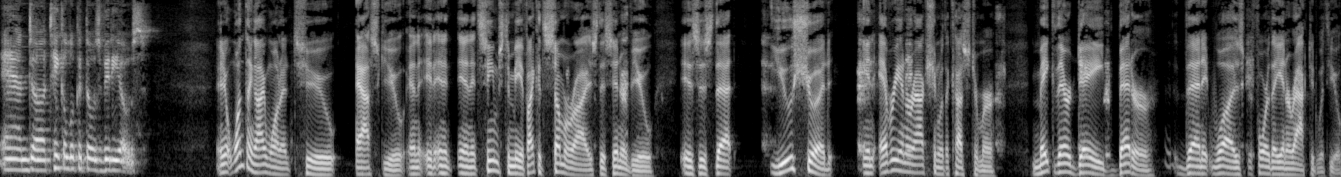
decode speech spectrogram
and uh, take a look at those videos. And one thing I wanted to ask you, and it, and it, and it seems to me, if I could summarize this interview, is is that you should, in every interaction with a customer, make their day better than it was before they interacted with you.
